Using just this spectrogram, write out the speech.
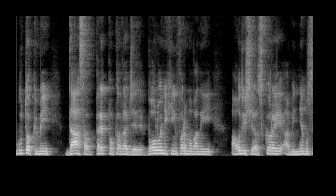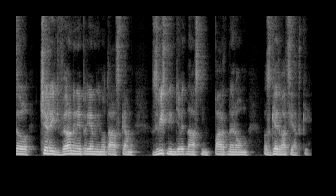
útokmi. Dá sa predpokladať, že bol o nich informovaný a odišiel skorej, aby nemusel čeliť veľmi nepríjemným otázkam s vyšným 19. partnerom z G20.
